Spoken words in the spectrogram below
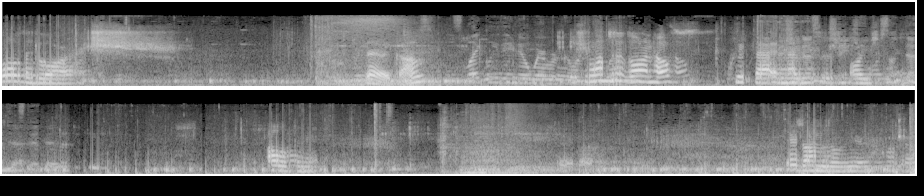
trip. Close the door. There we go. It's likely they know where we're If going. you want to go and help, click that and then this is all your stuff. I'll open it. There we go. There's zombies over here. Okay.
